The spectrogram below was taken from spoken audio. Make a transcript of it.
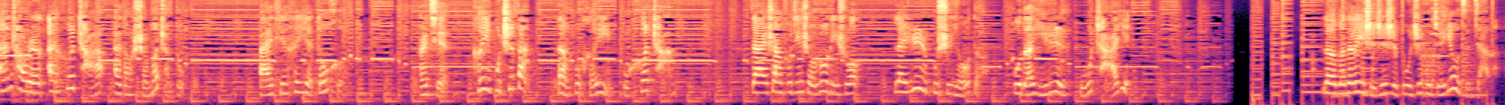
唐朝人爱喝茶，爱到什么程度？白天黑夜都喝，而且可以不吃饭，但不可以不喝茶。在《上福经手录》里说：“累日不食有德，不得一日无茶也。”冷门的历史知识不知不觉又增加了。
